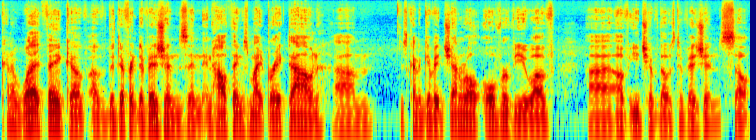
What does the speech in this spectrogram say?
kind of what I think of, of the different divisions and, and how things might break down. Um, just kind of give a general overview of uh, of each of those divisions. So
